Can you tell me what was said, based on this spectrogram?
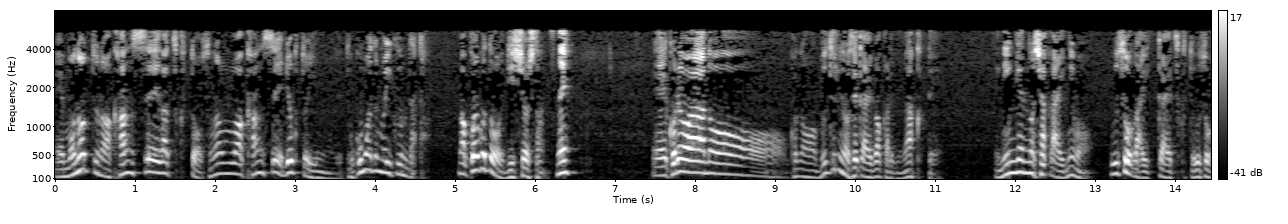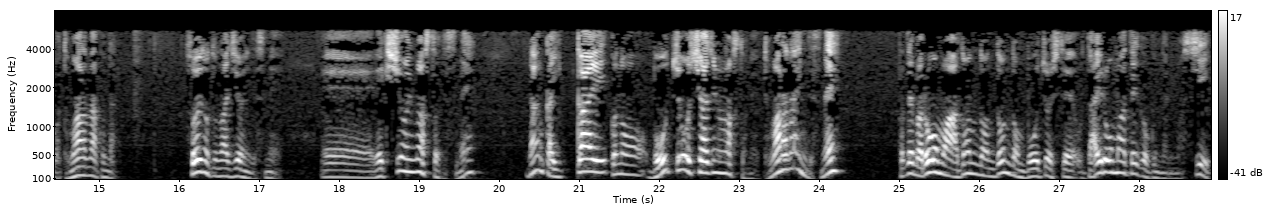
えー、物っていうのは感性がつくと、そのまま感性力というものでどこまでも行くんだと、まあ、こういうことを立証したんですね。えー、これはあのこの物理の世界ばかりでなくて、人間の社会にも嘘が一回つくと嘘が止まらなくなる。そういうのと同じようにですね、えー、歴史を見ますとですね、なんか一回この膨張し始めますとね、止まらないんですね。例えばローマはどんどんどんどん膨張して大ローマ帝国になりますし、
